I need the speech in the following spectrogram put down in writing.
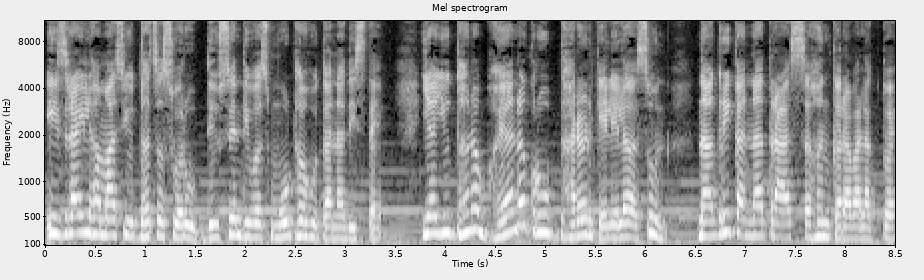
इस्रायल हमास युद्धाचं स्वरूप दिवसेंदिवस मोठं होताना दिसतंय. या युद्धानं भयानक रूप धारण केलेलं असून नागरिकांना त्रास सहन करावा लागतोय.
